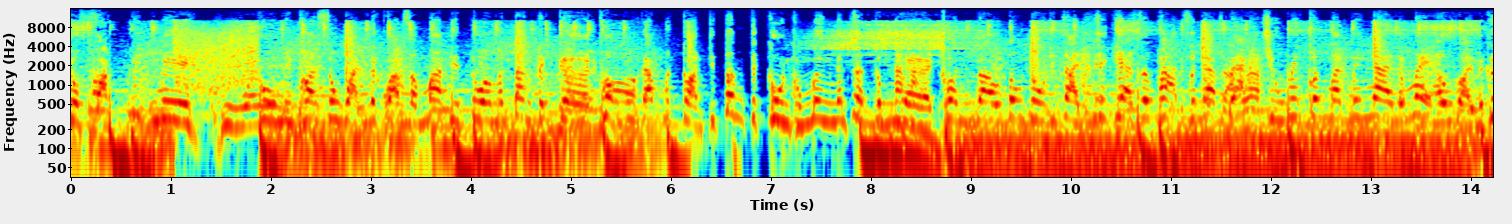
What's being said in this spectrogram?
Yo fuck with me กูมีพรสวรรค์และความสามารถติดตัวมาตั้งแต่เกิด พวกกูรับมาก่อนที่ต้นตระกูลของมึงนั้นจะกำเนิด คนเราต้องดูที่ใจใช่แค่เสื้อผ้าหรือ snapback ชีวิตคนมันไม่ง่ายและไม่อร่อยเหมือนข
